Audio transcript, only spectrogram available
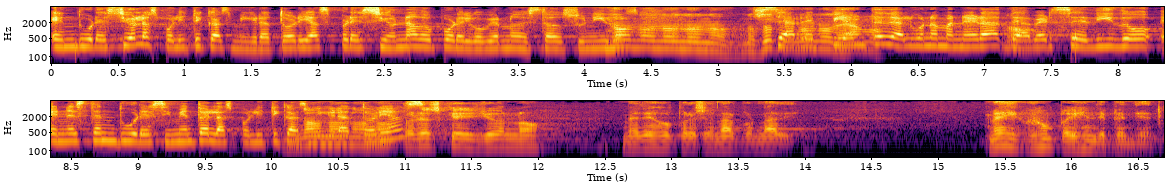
endureció las políticas migratorias presionado por el gobierno de Estados Unidos. no, no, no, no. Nosotros ¿Se no nos arrepiente de alguna manera de haber cedido en este endurecimiento de las políticas No, no, no, no, migratorias? pero es que yo no me dejo presionar por nadie. México es un país independiente.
